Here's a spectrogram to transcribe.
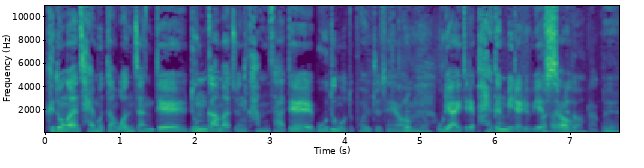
그동안 잘못한 원장들, 눈 감아준 감사들 모두 모두 벌 주세요. 그럼요. 우리 아이들의 밝은 미래를 위해서요. 맞습니다. 라고 예.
